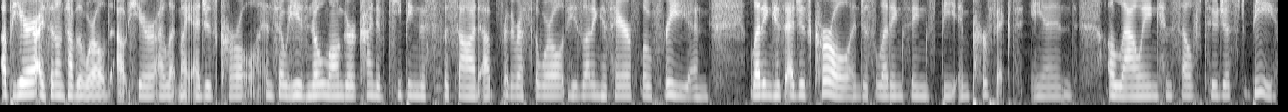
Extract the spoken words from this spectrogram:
Up here, I sit on top of the world. Out here, I let my edges curl. And so he's no longer kind of keeping this facade up for the rest of the world. He's letting his hair flow free and letting his edges curl and just letting things be imperfect and allowing himself to just be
